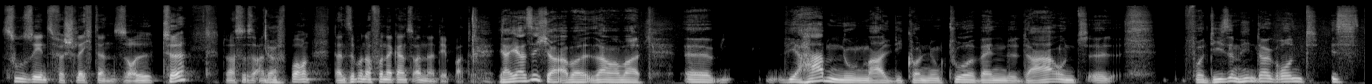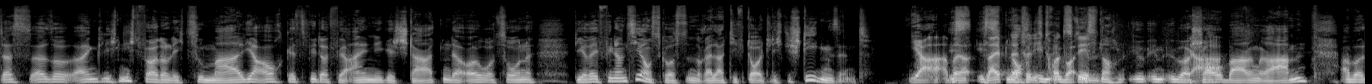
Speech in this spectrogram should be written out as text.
zusehends verschlechtern sollte, du hast es angesprochen, ja. dann sind wir noch von einer ganz anderen Debatte. Ja, ja, sicher. Aber sagen wir mal, äh, wir haben nun mal die Konjunkturwende da und äh, vor diesem Hintergrund ist das also eigentlich nicht förderlich, zumal ja auch jetzt wieder für einige Staaten der Eurozone die Refinanzierungskosten relativ deutlich gestiegen sind. Ja, aber ist, bleibt ist natürlich trotzdem. Ist noch im überschaubaren ja. Rahmen. Aber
